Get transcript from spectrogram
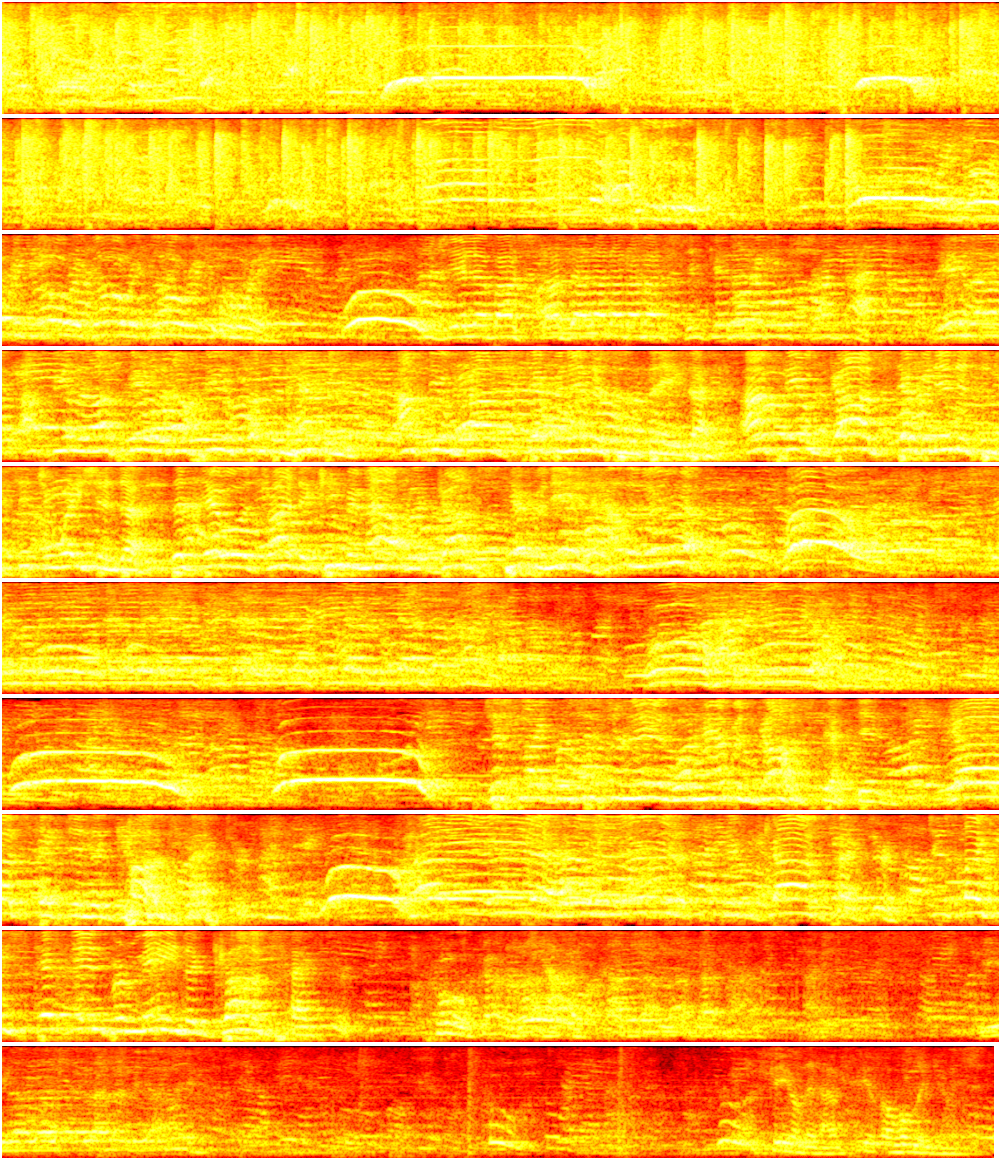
I feel it, I feel it, I feel something happening. I feel God stepping into some things. I feel God stepping into some situations. Uh, the devil is trying to keep him out, but God's stepping in. Hallelujah. Whoa! Hallelujah. Just like for Sister Lynn, what happened? God stepped in. God stepped in, the God factor. Just like He stepped in for me, the God factor. Oh, God. Oh, I feel it. I feel the Holy Ghost.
